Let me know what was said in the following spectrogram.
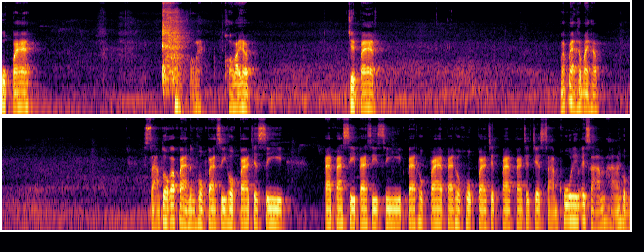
หกแปดขอไปขอไปครับเจ็ดแปดมาแปดเข้าไปครับ สามตัวก็แปดหนึ่งหกแปดสี่หกแปดเจ็ดสี่แปดแปดสี่แปดสี่สี่แปดหกแปดแปดหกหกแปดเจ็ดแปดแปดเจ็ดเจ็ดสามคู่ที่ไอ้สามหางที่ผม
